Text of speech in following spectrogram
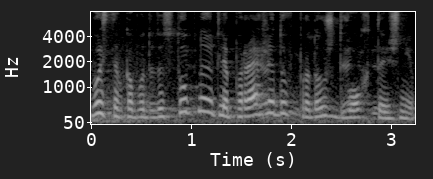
Виставка буде доступною для перегляду впродовж двох тижнів.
